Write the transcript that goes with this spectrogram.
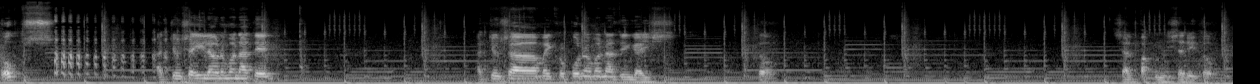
oops! At yung sa ilaw naman natin, at yung sa microphone naman natin guys, ito. Salpak hindi siya dito.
